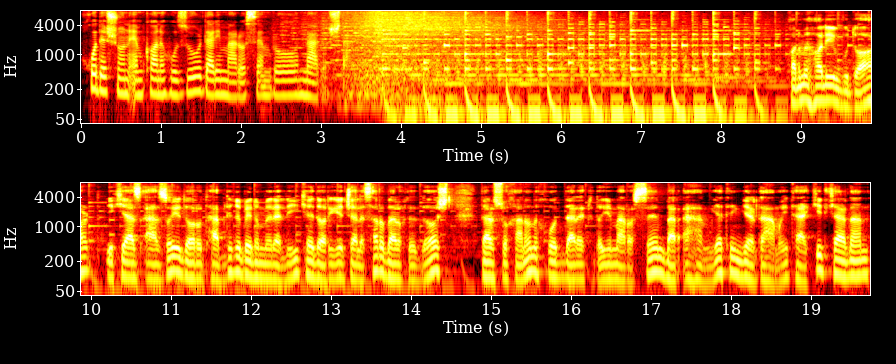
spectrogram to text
خودشون امکان حضور در این مراسم رو نداشتند. خانم هالی وودارد یکی از اعضای دارالتبلیغ بین که اداره جلسه را بر عهده داشت در سخنان خود در ابتدای مراسم بر اهمیت این گرد همایی تاکید کردند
